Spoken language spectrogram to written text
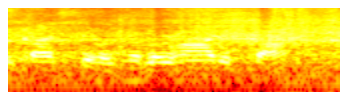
Oshkosh Field, one of the.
